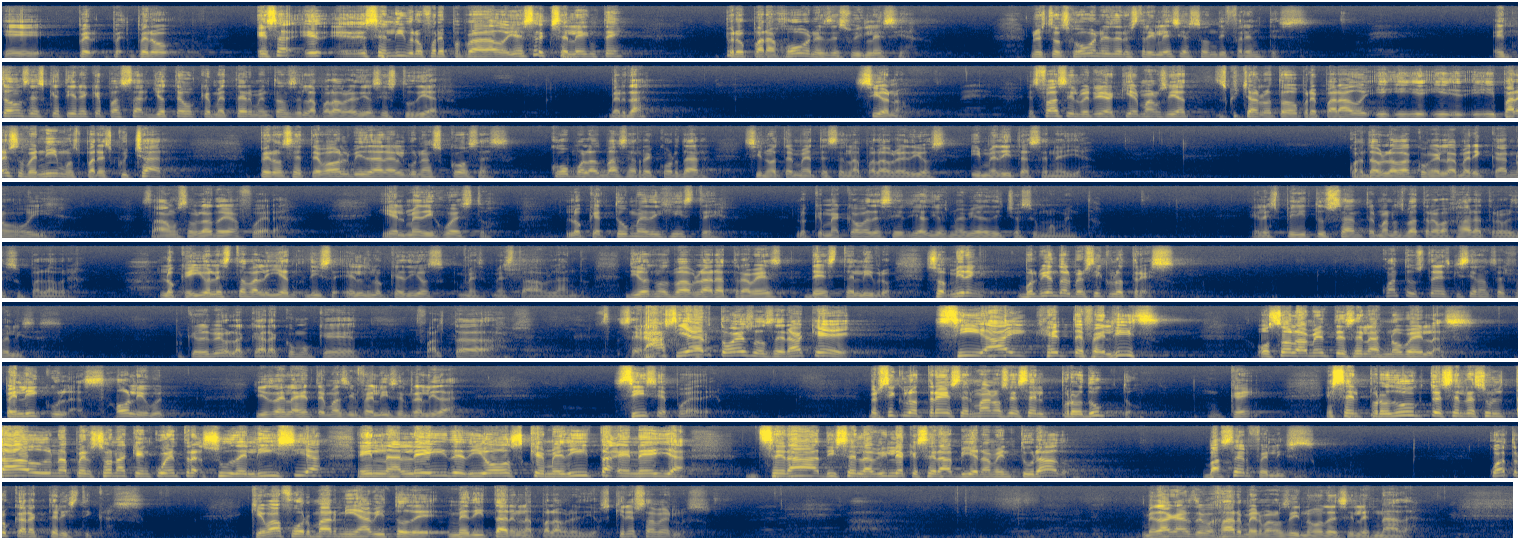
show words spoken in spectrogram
Eh, pero e, ese libro fue preparado y es excelente, pero para jóvenes de su iglesia. Nuestros jóvenes de nuestra iglesia son diferentes. Entonces, ¿qué tiene que pasar? Yo tengo que meterme entonces en la palabra de Dios y estudiar. ¿Verdad? ¿Sí o no? Es fácil venir aquí, hermanos, y ya escucharlo todo preparado. Y, y, para eso venimos, para escuchar. Pero se te va a olvidar algunas cosas. ¿Cómo las vas a recordar si no te metes en la palabra de Dios y meditas en ella? Cuando hablaba con el americano hoy, estábamos hablando allá afuera, y él me dijo esto, lo que tú me dijiste, lo que me acaba de decir, ya Dios me había dicho hace un momento. El Espíritu Santo, hermanos, va a trabajar a través de su palabra. Lo que yo le estaba leyendo, dice, es lo que Dios me, me estaba hablando. Dios nos va a hablar a través de este libro. miren, volviendo al versículo 3. ¿Cuántos de ustedes quisieran ser felices? Porque les veo la cara como que falta ¿Será cierto eso? ¿Será que sí hay gente feliz? ¿O solamente es en las novelas, películas, Hollywood? Y esa es la gente más infeliz en realidad. Sí se puede. Versículo 3, hermanos, es el producto. Es el producto, es el resultado de una persona que encuentra su delicia en la ley de Dios, que medita en ella. Será, dice la Biblia, que será bienaventurado. Va a ser feliz. Cuatro características que va a formar mi hábito de meditar en la palabra de Dios. ¿Quieres saberlos? Me da ganas de bajarme, hermanos, y no decirles nada.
